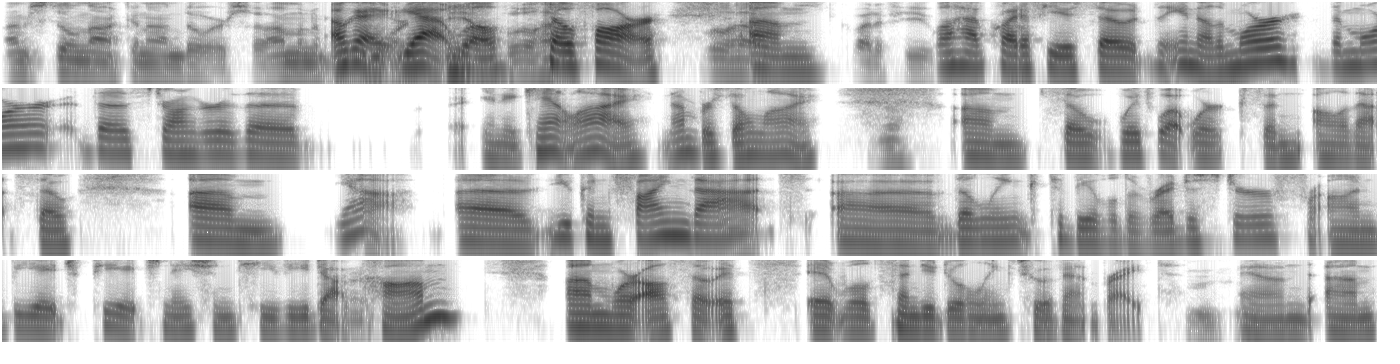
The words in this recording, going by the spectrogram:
I'm still knocking on doors, so I'm going to. Okay. Yeah. Well, we'll so have, far we'll have um, quite a few. we'll have quite a few. So you know, the more the more the stronger the and you can't lie. Numbers don't lie. Yeah. Um, so with what works and all of that. So um yeah. Uh, you can find that uh, the link to be able to register for on bhphnatiantv.com. Um, where also it's it will send you to a link to Eventbrite Mhm. and um,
